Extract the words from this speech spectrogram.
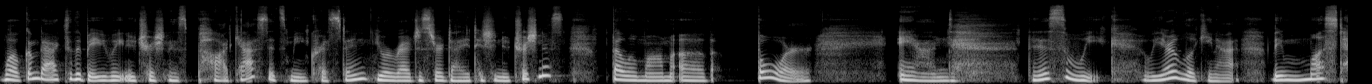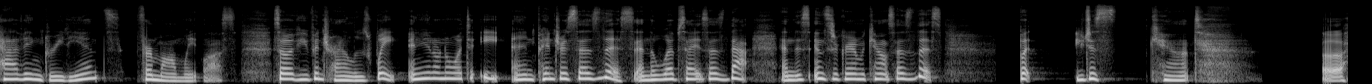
Welcome back to the Baby Weight Nutritionist podcast. It's me, Kristen, your registered dietitian nutritionist, fellow mom of four. And this week, we are looking at the must have ingredients for mom weight loss. So, if you've been trying to lose weight and you don't know what to eat, and Pinterest says this, and the website says that, and this Instagram account says this, but you just can't ugh,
